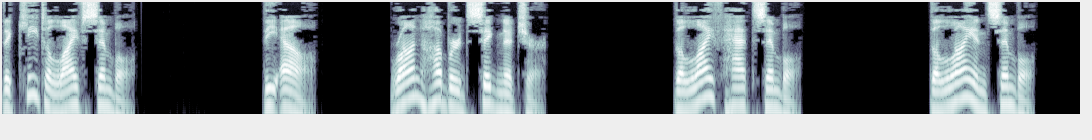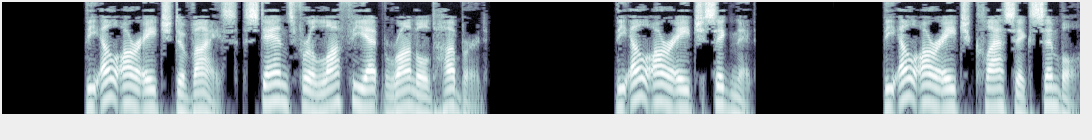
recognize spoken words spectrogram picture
The Key to Life symbol The L. Ron Hubbard signature. The life hat symbol. The lion symbol. The LRH device stands for Lafayette Ronald Hubbard. The LRH signet. The LRH classic symbol.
